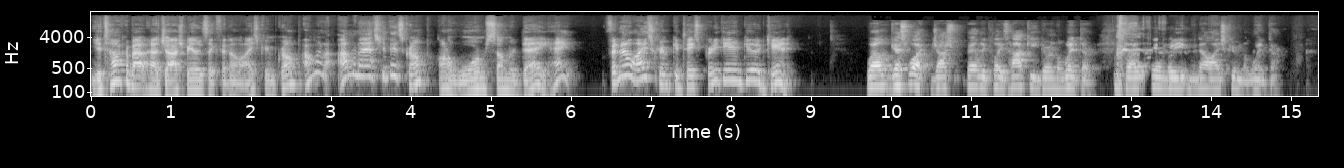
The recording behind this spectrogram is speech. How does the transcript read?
You talk about how Josh Bailey's like vanilla ice cream. Grump, I'm gonna I'm gonna ask you this, Grump. On a warm summer day, hey, vanilla ice cream can taste pretty damn good, can it? Well, guess what? Josh Bailey plays hockey during the winter, so I don't see anybody eating vanilla ice cream in the winter.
